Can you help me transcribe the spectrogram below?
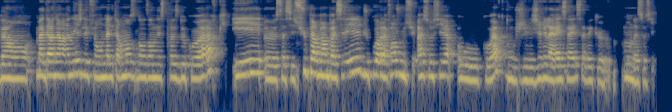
ben ma dernière année, je l'ai fait en alternance dans un espace de cowork et euh, ça s'est super bien passé. Du coup, à la fin, je me suis associée au cowork, donc j'ai géré la SAS avec euh, mon associé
